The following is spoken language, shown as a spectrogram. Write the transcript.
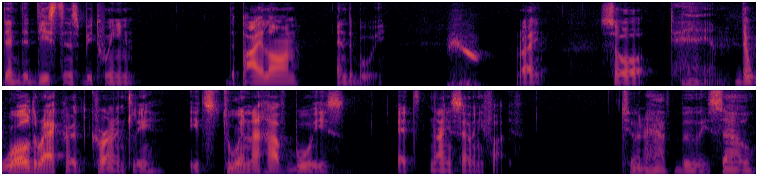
than the distance between the pylon and the buoy. Right? So Damn. the world record currently it's two and a half buoys at 975. Two and a half buoys. So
